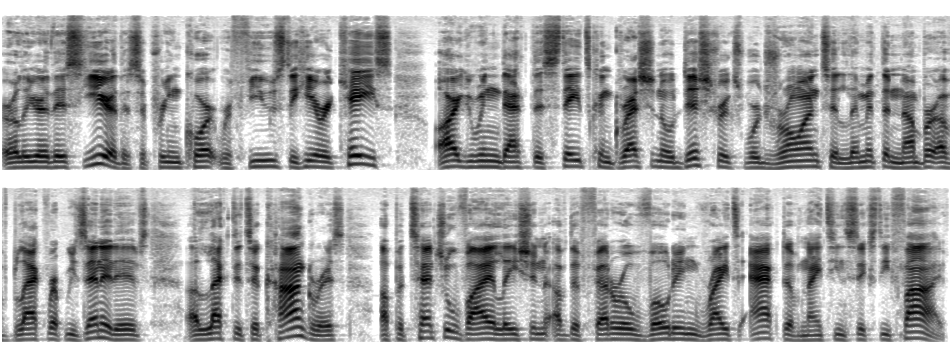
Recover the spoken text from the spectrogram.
Earlier this year, the Supreme Court refused to hear a case arguing that the state's congressional districts were drawn to limit the number of black representatives elected to Congress, a potential violation of the Federal Voting Rights Act of 1965.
